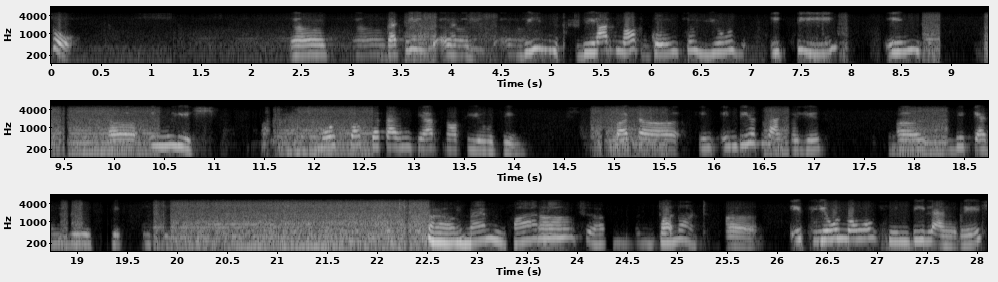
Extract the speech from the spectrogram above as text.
so uh, that is uh, we we are not going to use iti in uh, english most of the time we are not using but uh, in indian languages uh, we can use this iti Uh, Ma'am, ma Uh, means uh, do not. uh, if you know hindi language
